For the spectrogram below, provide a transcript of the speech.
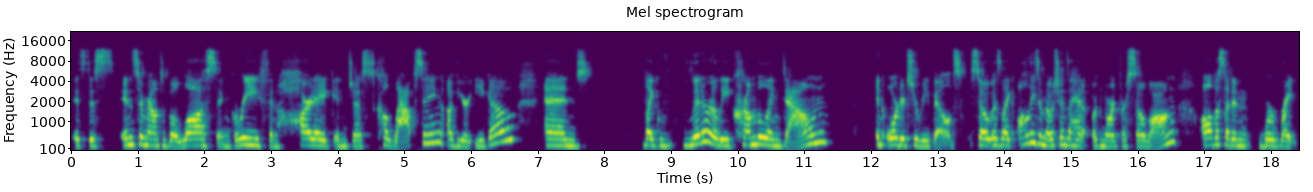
it's this insurmountable loss and grief and heartache and just collapsing of your ego and like literally crumbling down in order to rebuild. So it was like all these emotions I had ignored for so long, all of a sudden were right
